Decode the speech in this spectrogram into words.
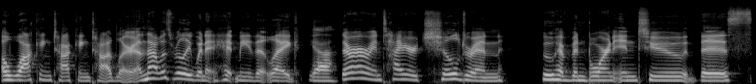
a walking, talking toddler. And that was really when it hit me that, like, yeah, there are entire children who have been born into this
